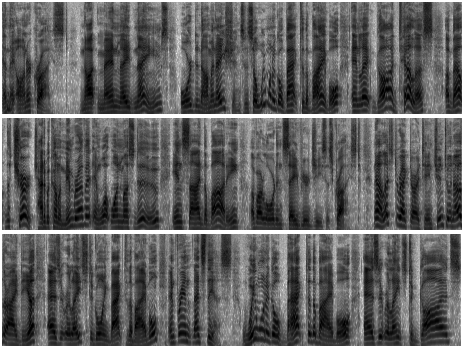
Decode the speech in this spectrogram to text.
and they honor Christ, not man-made names or denominations. And so we want to go back to the Bible and let God tell us about the church, how to become a member of it and what one must do inside the body of our Lord and Savior Jesus Christ. Now let's direct our attention to another idea as it relates to going back to the Bible. And friend, that's this. We want to go back to the Bible as it relates to God's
